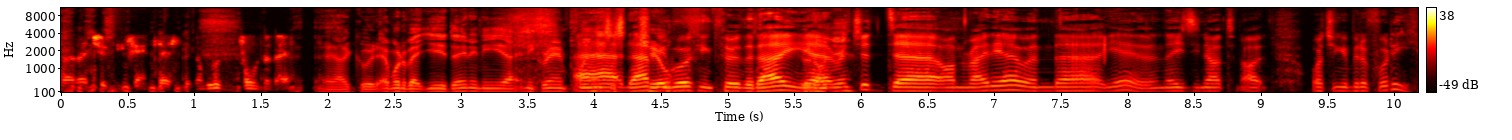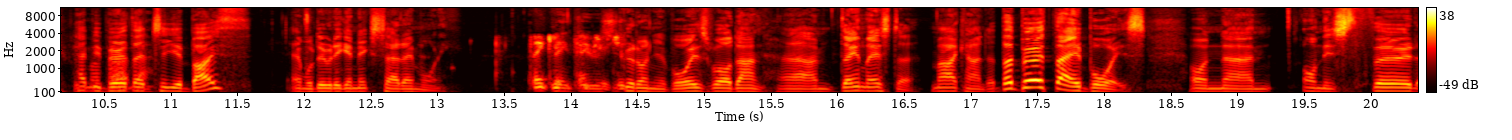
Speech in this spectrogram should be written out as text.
so that should be fantastic. I'm looking forward to that. Yeah, good. And what about you, Dean? Any uh, any grand plans? Uh, just they'll be working through the day, Good uh. Richard, uh, on radio, and uh, yeah, an easy night tonight watching a bit of footy. Happy birthday partner. to you both, and we'll do it again next Saturday morning. Thank you. Thank you, Richard. Richard. Good on you, boys. Well done. Um, Dean Lester, Mark Hunter, the birthday boys on um, on this third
